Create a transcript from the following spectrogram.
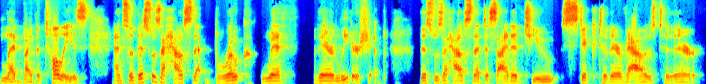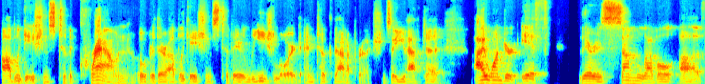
led by the Tullys, and so this was a house that broke with their leadership. This was a house that decided to stick to their vows, to their obligations to the crown over their obligations to their liege lord, and took that approach. And so you have to, I wonder if there is some level of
